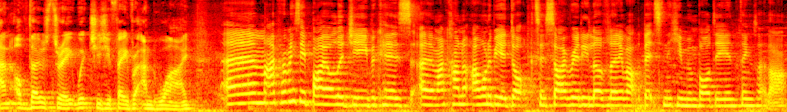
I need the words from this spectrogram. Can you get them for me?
And of those three, which is your favourite and why? Um, I probably say biology because um, I kind of I want to be a doctor, so I really love learning about the bits in the human body and things like that.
